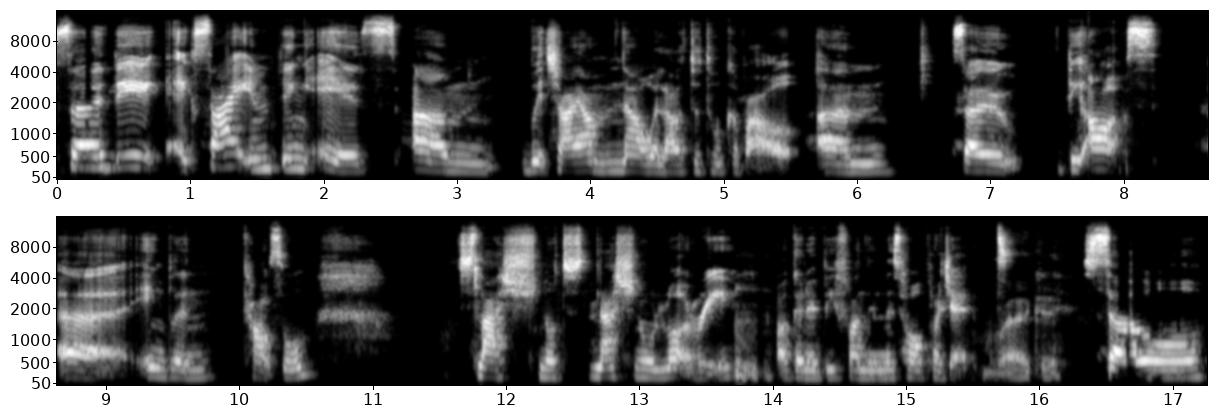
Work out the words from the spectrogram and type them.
so the exciting thing is, um, which I am now allowed to talk about. Um, so the Arts uh, England Council slash not National Lottery mm. are going to be funding this whole project. Right. Okay. So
